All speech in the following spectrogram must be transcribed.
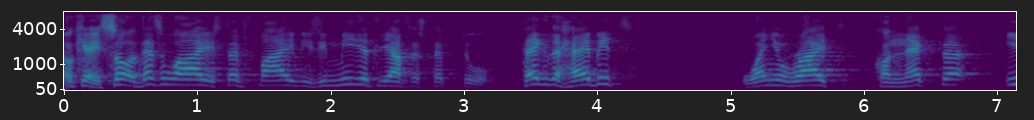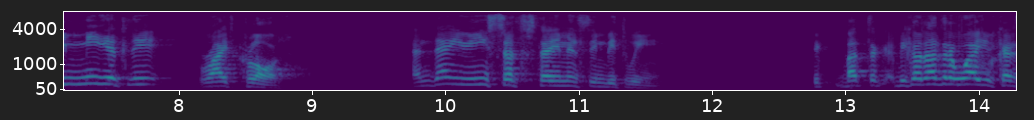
Okay, so that's why step five is immediately after step two. Take the habit, when you write connect, uh, immediately write close and then you insert statements in between. But uh, because otherwise you can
